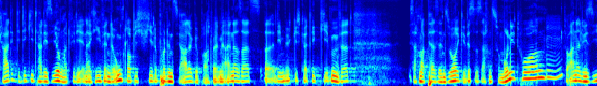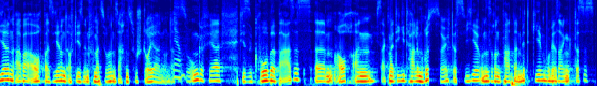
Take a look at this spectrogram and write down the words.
gerade die Digitalisierung hat für die Energiewende unglaublich viele Potenziale gebracht, weil mir einerseits äh, die Möglichkeit gegeben wird, ich sag mal, per Sensorik gewisse Sachen zu monitoren, mhm. zu analysieren, aber auch basierend auf diesen Informationen Sachen zu steuern. Und das ja. ist so ungefähr diese grobe Basis ähm, auch an, ich sag mal, digitalem Rüstzeug, das wir unseren Partnern mitgeben, wo wir sagen, das ist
